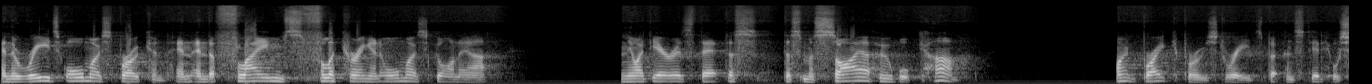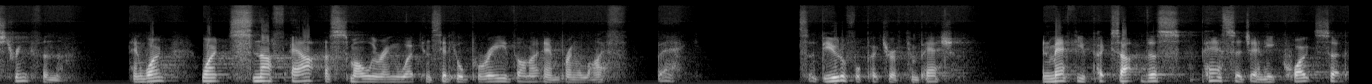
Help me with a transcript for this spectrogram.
and the reed's almost broken, and, and the flame's flickering and almost gone out. And the idea is that this, this Messiah who will come won't break bruised reeds, but instead he'll strengthen them. And won't, won't snuff out a smouldering wick, instead he'll breathe on it and bring life back. It's a beautiful picture of compassion. And Matthew picks up this passage and he quotes it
